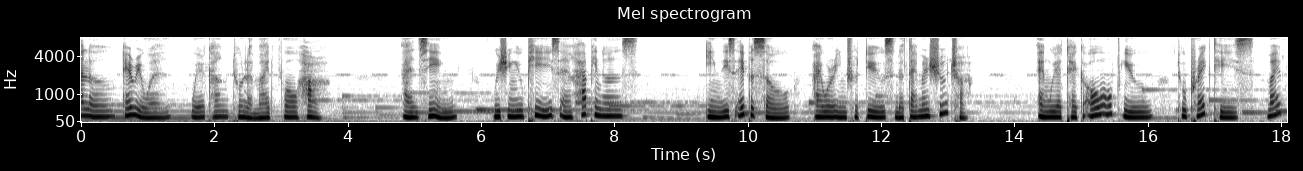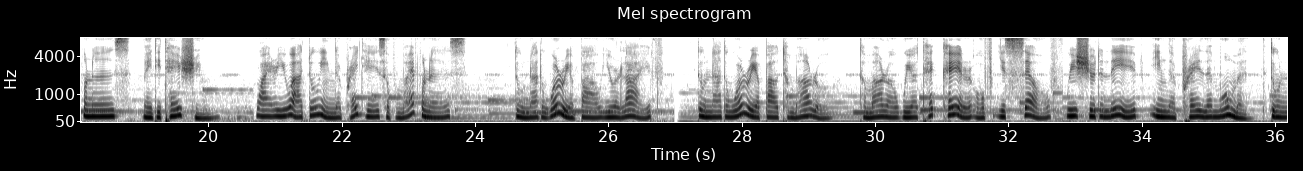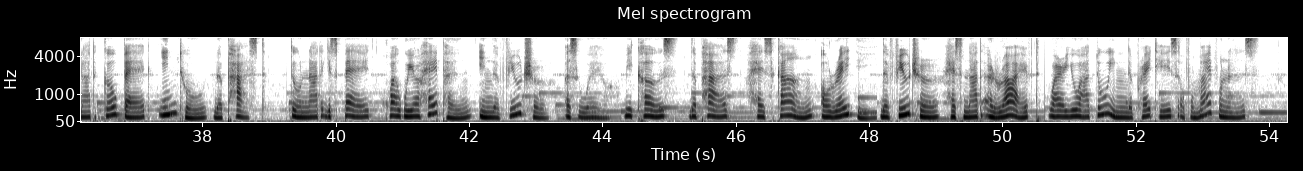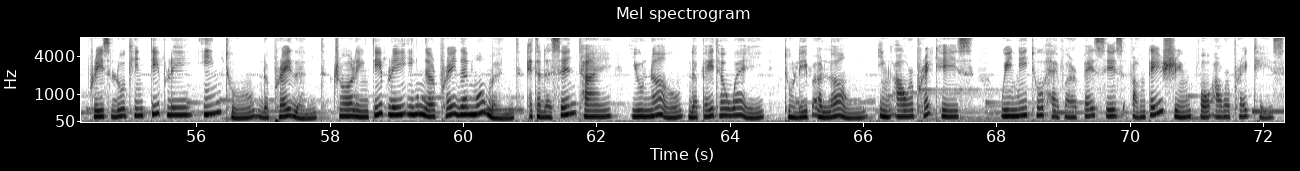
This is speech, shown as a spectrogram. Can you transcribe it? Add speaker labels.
Speaker 1: Hello, everyone. Welcome to the Mindful Heart. I'm Xin, wishing you peace and happiness. In this episode, I will introduce the Diamond Sutra and will take all of you to practice mindfulness meditation. While you are doing the practice of mindfulness, do not worry about your life. Do not worry about tomorrow tomorrow will take care of itself. We should live in the present moment. Do not go back into the past. Do not expect what will happen in the future as well, because the past has gone already. The future has not arrived while you are doing the practice of mindfulness Please looking deeply into the present, drawing deeply in the present moment. At the same time, you know the better way to live alone. In our practice, we need to have a basis foundation for our practice.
